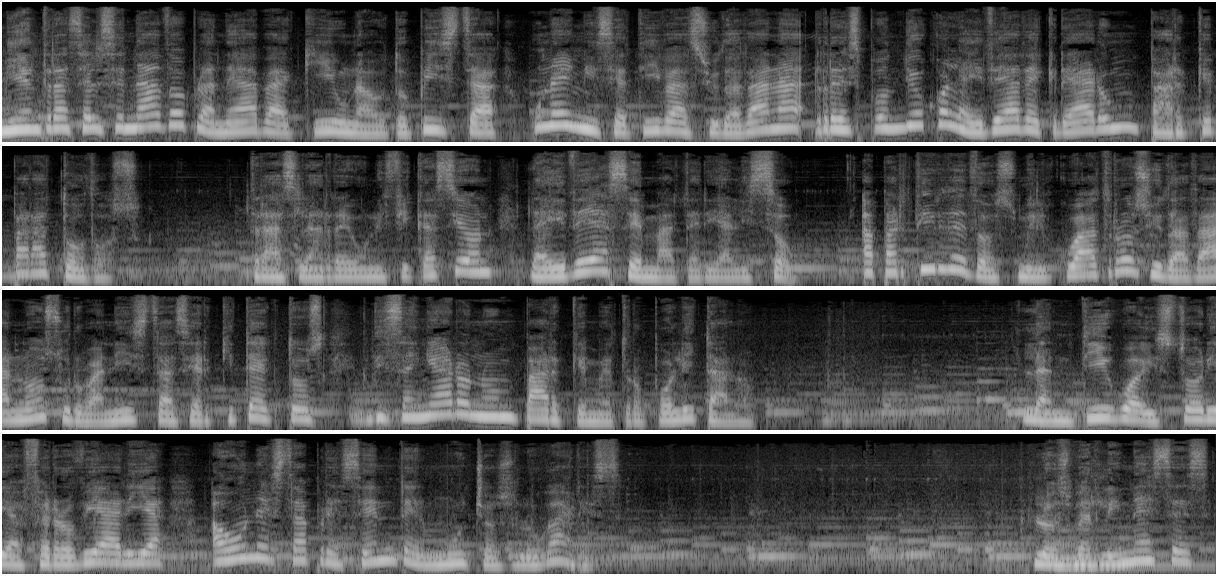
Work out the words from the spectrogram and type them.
Mientras el Senado planeaba aquí una autopista, una iniciativa ciudadana respondió con la idea de crear un parque para todos. Tras la reunificación, la idea se materializó. A partir de 2004, ciudadanos, urbanistas y arquitectos diseñaron un parque metropolitano. La antigua historia ferroviaria aún está presente en muchos lugares. Los berlineses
